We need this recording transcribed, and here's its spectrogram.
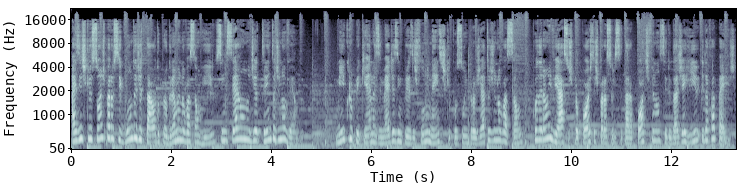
As inscrições para o segundo edital do Programa Inovação Rio se encerram no dia 30 de novembro. Micro, pequenas e médias empresas fluminenses que possuem projetos de inovação poderão enviar suas propostas para solicitar aporte financeiro da AG Rio e da FAPERJ,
